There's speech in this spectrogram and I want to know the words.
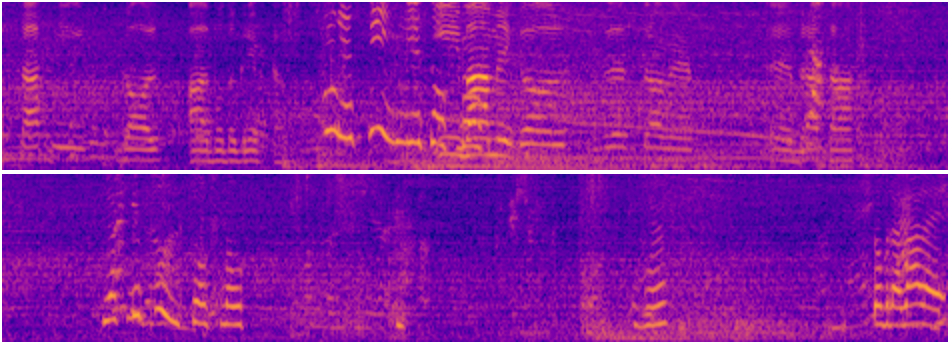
Ostatni gol albo dogrywka. Nie jest ping mnie I cofnął. mamy gol ze strony y, brata. Jak mnie ping cofnął. Mhm. Dobra, dalej.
